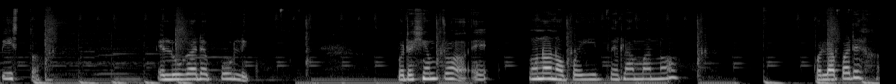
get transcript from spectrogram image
visto en lugares públicos. Por ejemplo, eh, uno no puede ir de la mano con la pareja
